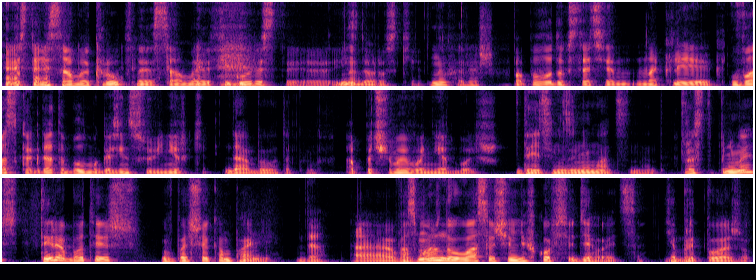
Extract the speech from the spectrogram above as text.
Просто они самые крупные, самые фигуристые и здоровские. Ну, хорошо. По поводу, кстати, наклеек. У вас когда-то был магазин сувенирки. Да, было такое. А почему его нет больше? Да этим заниматься надо. Просто, понимаешь, ты работаешь в большой компании. Да. А, возможно, у вас очень легко все делается, я предположу.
